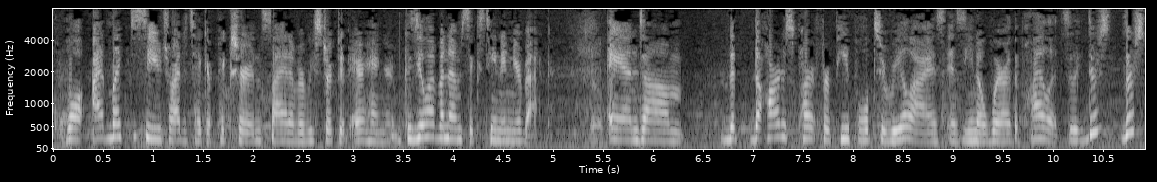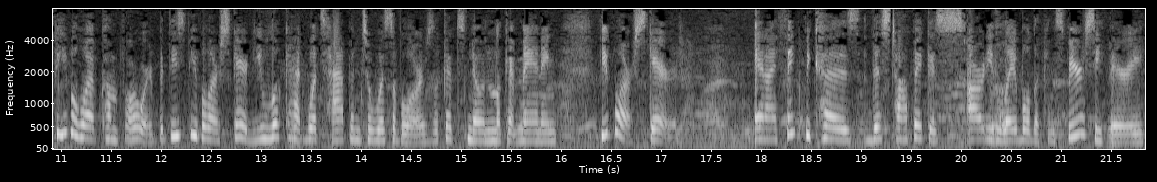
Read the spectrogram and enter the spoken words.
Well, I'd like to see you try to take a picture inside of a restricted air hangar because you'll have an M16 in your back. Yeah. And um, the, the hardest part for people to realize is, you know, where are the pilots? Like, there's there's people who have come forward, but these people are scared. You look at what's happened to whistleblowers. Look at Snowden. Look at Manning. People are scared, and I think because this topic is already labeled a conspiracy theory,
